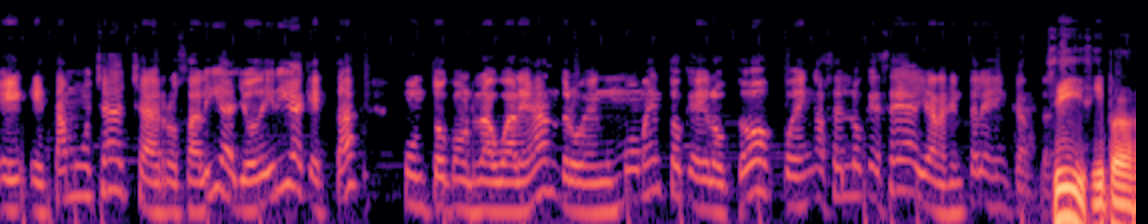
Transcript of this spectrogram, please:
eh, esta muchacha, Rosalía, yo diría que está junto con Raúl Alejandro en un momento que los dos pueden hacer lo que sea y a la gente les encanta. Sí, sí, pero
